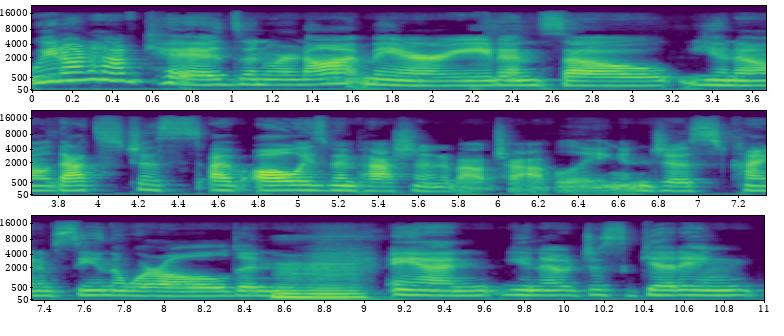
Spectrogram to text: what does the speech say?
we don't have kids and we're not married. And so, you know, that's just, I've always been passionate about traveling and just kind of seeing the world and, hmm and, you know, just getting,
